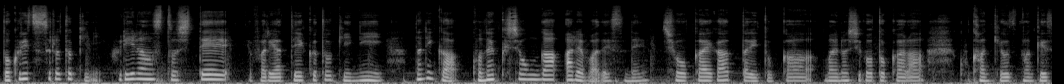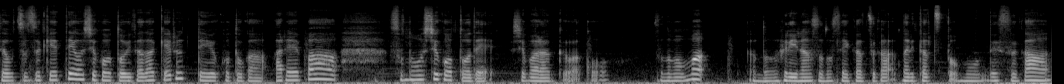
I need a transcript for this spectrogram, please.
独立する時にフリーランスとしてやっぱりやっていく時に何かコネクションがあればですね紹介があったりとか前の仕事から関係を関係性を続けてお仕事をいただけるっていうことがあればそのお仕事でしばらくはこうそのままあのフリーランスの生活が成り立つと思うんですが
